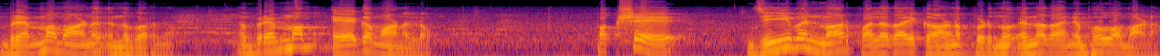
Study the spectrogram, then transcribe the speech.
ബ്രഹ്മമാണ് എന്ന് പറഞ്ഞു. ബ്രഹ്മം ഏകമാണല്ലോ. പക്ഷേ ജീവന്മാർ പലതായി കാണപ്പെടുന്നു എന്നത് അനുഭവമാണ്.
